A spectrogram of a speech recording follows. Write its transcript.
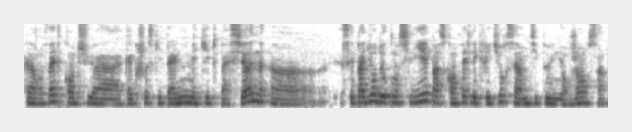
Alors en fait, quand tu as quelque chose qui t'anime et qui te passionne, euh, c'est pas dur de concilier parce qu'en fait l'écriture c'est un petit peu une urgence. Hein.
